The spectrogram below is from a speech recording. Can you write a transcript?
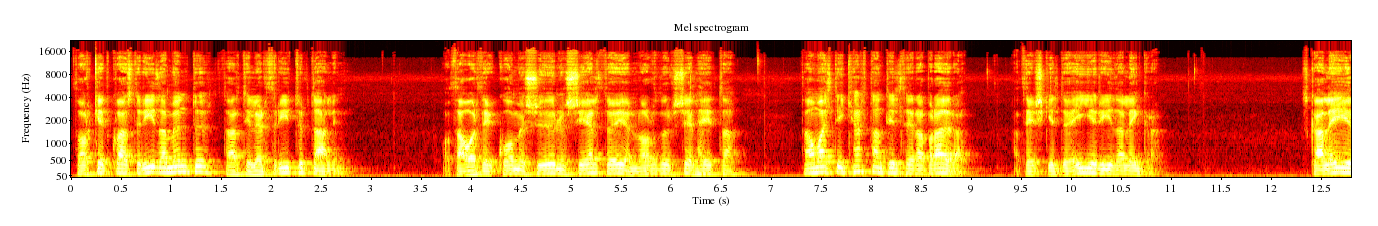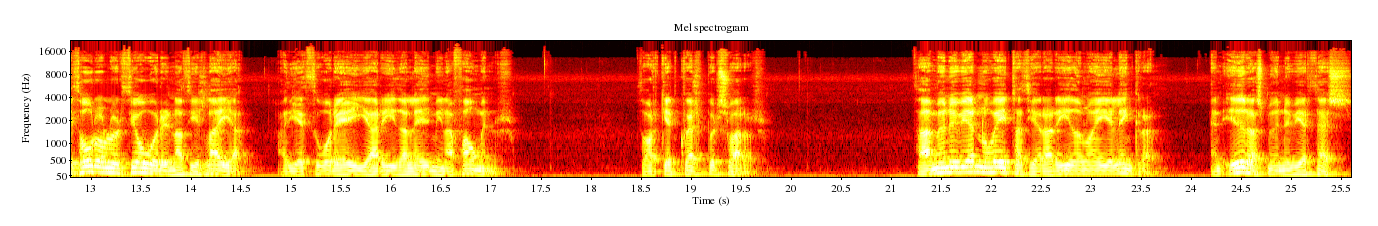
Þorkett hvaðst ríða mundu þar til er þrítur dalinn og þá er þeir komið söðurum sel þau en norður sel heita þá mælti kjartan til þeirra bræðra að þeir skildu eigi ríða lengra. Skal eigi þórólur þjóurinn að því hlæja að ég þóri eigi að ríða leið mín að fáminnur. Þorkett kvelpur svarar. Það muni við nú veita þér að ríða nú eigi lengra en yðrast muni við þess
